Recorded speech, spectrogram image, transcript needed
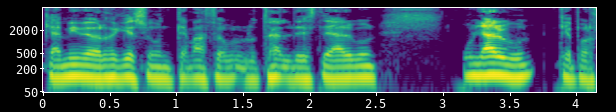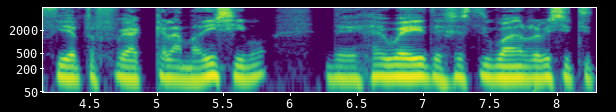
que a mí me parece que es un temazo brutal de este álbum. Un álbum que, por cierto, fue aclamadísimo de Highway de 61 Revisited,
